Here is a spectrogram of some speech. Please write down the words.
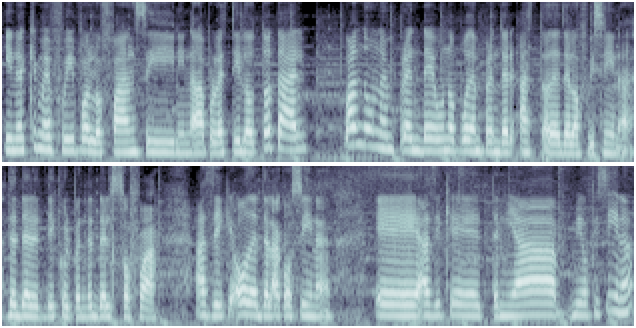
y no es que me fui por lo fancy ni nada por el estilo. Total, cuando uno emprende, uno puede emprender hasta desde la oficina, desde, disculpen, desde el sofá, así que, o desde la cocina. Eh, así que tenía mi oficina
